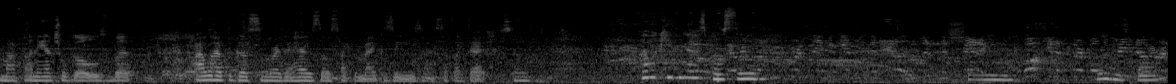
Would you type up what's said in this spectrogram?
my financial goals, but I will have to go somewhere that has those type of magazines and stuff like that. So I will keep you guys posted. Show you Ouija board.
